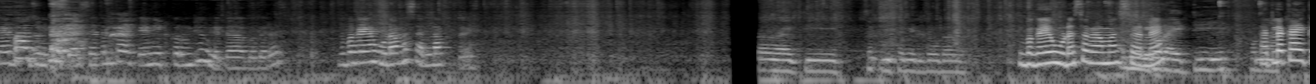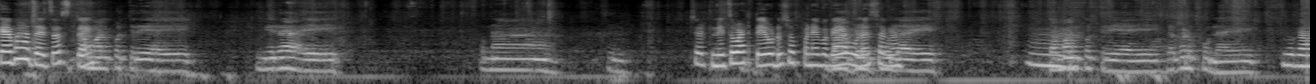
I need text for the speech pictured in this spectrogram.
काय भाजून घ्यायचे असतात आणि काय काय नीट करून ठेवले तर अगोदरच. तर बघा एवढा मसाला लागतोय. बघा एवढा सगळा मसाला आहे. त्यातलं काय काय भाजायचं तमालपत्री आहे. मिरा आहे. पुन्हा चटणीचं वाटतं एवढं सोपं नाही बघा एवढं सगळं. आहे. आहे दगडफूल आहे. बघा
